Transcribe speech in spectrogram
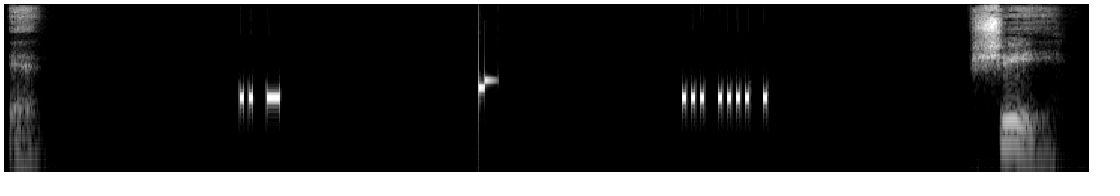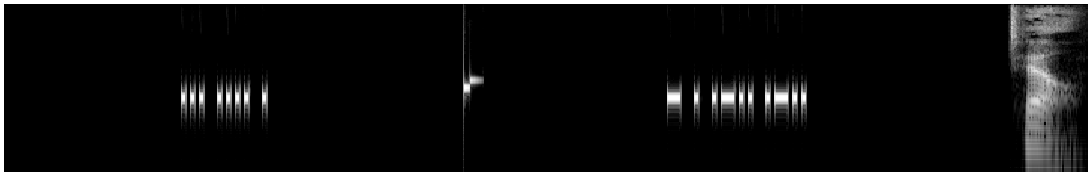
It. She. Tell.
